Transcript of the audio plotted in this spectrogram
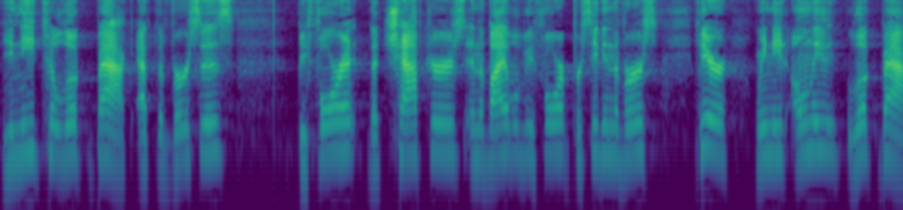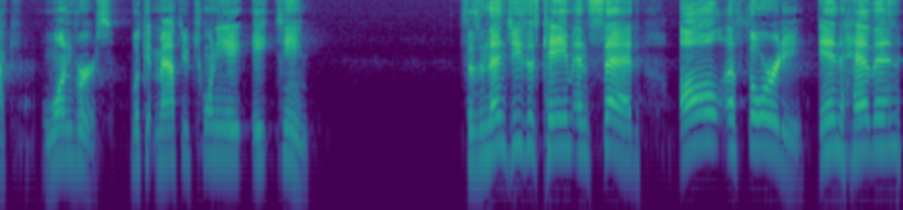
You need to look back at the verses before it, the chapters in the Bible before it, preceding the verse. Here, we need only look back one verse. Look at Matthew 28 18. It says, And then Jesus came and said, All authority in heaven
